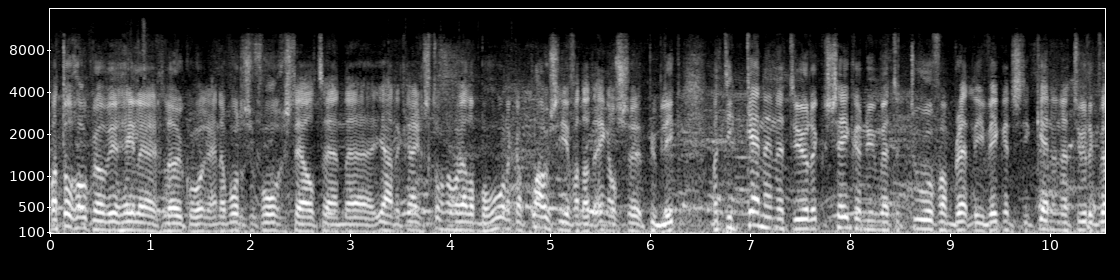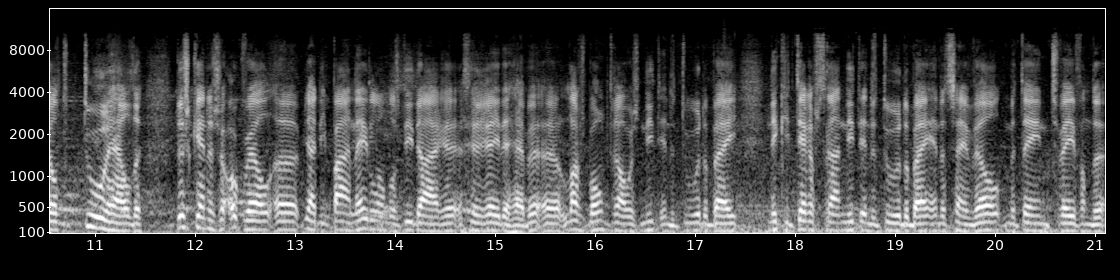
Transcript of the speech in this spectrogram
Maar toch ook wel weer heel erg leuk hoor. En dan worden ze voorgesteld. En ja, dan krijgen ze toch nog wel een behoorlijk applaus hier van dat Engelse publiek. Maar die kennen natuurlijk, zeker nu met de Tour van Bradley Wiggins. Die kennen natuurlijk wel de Tourhelden. Dus kennen ze ook wel ja, die paar Nederlanders die daar gereden hebben. Lars Boom trouwens niet in de Tour erbij. Nicky Terpstra niet in de Tour erbij. En dat zijn wel meteen twee van de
